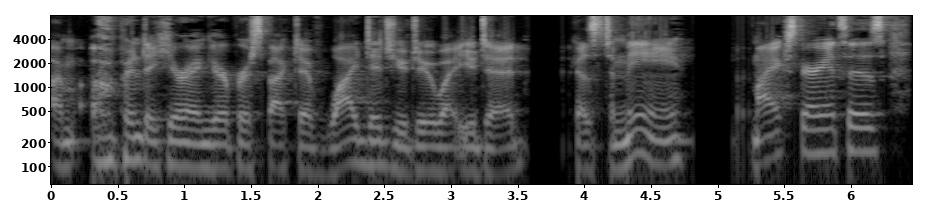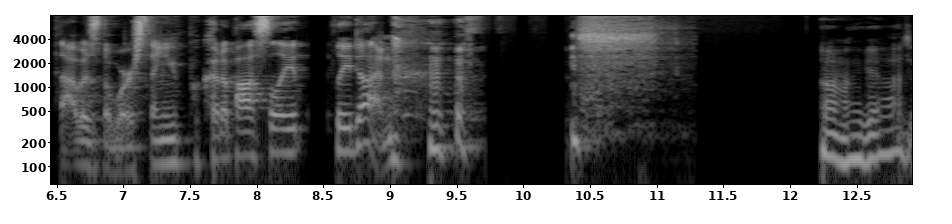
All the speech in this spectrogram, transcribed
I'm open to hearing your perspective. Why did you do what you did? Because to me, my experiences, that was the worst thing you could have possibly done. Oh my god.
